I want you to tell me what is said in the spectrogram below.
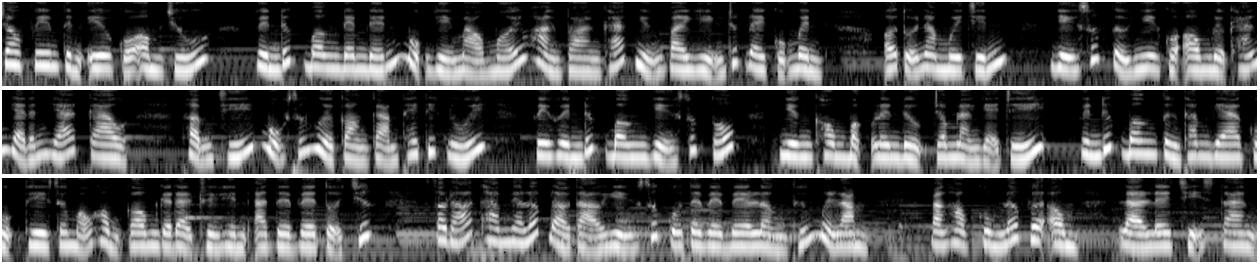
Trong phim Tình yêu của ông chú, Huỳnh Đức Bân đem đến một diện mạo mới hoàn toàn khác những vai diễn trước đây của mình. Ở tuổi 59, diễn xuất tự nhiên của ông được khán giả đánh giá cao. Thậm chí một số người còn cảm thấy tiếc nuối vì Huỳnh Đức Bân diễn xuất tốt nhưng không bật lên được trong làng giải trí. Huỳnh Đức Bân từng tham gia cuộc thi siêu mẫu Hồng Kông do đài truyền hình ATV tổ chức, sau đó tham gia lớp đào tạo diễn xuất của TVB lần thứ 15. Bạn học cùng lớp với ông là Lê Chỉ Sang,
